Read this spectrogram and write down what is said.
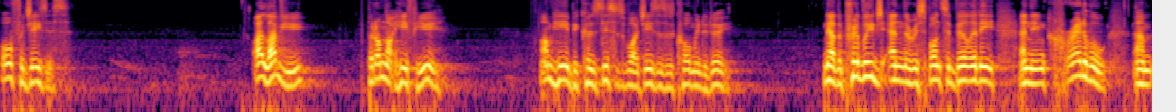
All for jesus. I love you but i'm not here for you. I'm here because this is what jesus has called me to do now, the privilege and the responsibility and the incredible um,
